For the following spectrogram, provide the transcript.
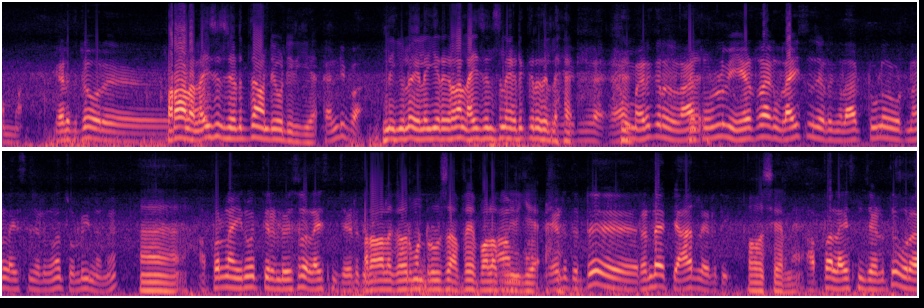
ஆமாம் எடுத்துட்டு ஒரு பரவாயில்ல லைசன்ஸ் எடுத்து தான் வண்டி ஓட்டிருக்கீங்க கண்டிப்பா. இன்னைக்கு உள்ள இளைஞர்கள்லாம் லைசன்ஸ்லாம் எடுக்கிறது இல்லை. இல்லை நம்ம எடுக்கிறது நான் சொல்லுவேன் ஏற்றாங்க லைசன்ஸ் எடுங்களா டூ வீலர் ஓட்டினா லைசன்ஸ் எடுங்களா சொல்லுவேன் நான். அப்புறம் நான் இருபத்தி ரெண்டு வயசுல லைசன்ஸ் எடுத்தேன். பரவாயில்ல கவர்மெண்ட் ரூல்ஸ் அப்பயே ஃபாலோ பண்ணிருக்கீங்க ஆமா. எடுத்துட்டு ரெண்டாயிரத்தி ஆறில் எடுத்தேன். ஓ சரிண்ணே. அப்போ லைசன்ஸ் எடுத்து ஒரு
